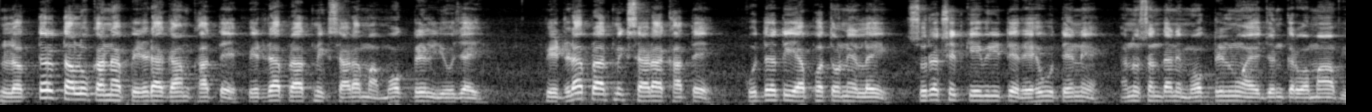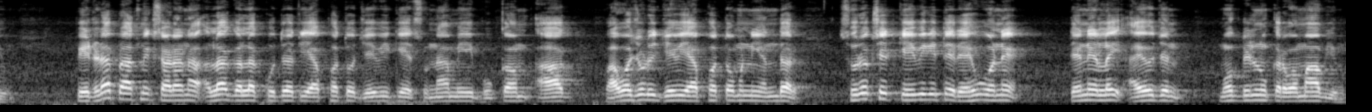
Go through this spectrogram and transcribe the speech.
લખતર તાલુકાના પેરડા ગામ ખાતે પેરડા પ્રાથમિક શાળામાં મોક ડ્રિલ યોજાઈ. પેરડા પ્રાથમિક શાળા ખાતે કુદરતી આફતોને લઈ સુરક્ષિત કેવી રીતે રહેવું તેને અનુસંધાને મોક ડ્રીલનું આયોજન કરવામાં આવ્યું. પેરડા પ્રાથમિક શાળાના અલગ અલગ કુદરતી આફતો જેવી કે સુનામી, ભૂકંપ, આગ, વાવાઝોડું જેવી આફતોની અંદર સુરક્ષિત કેવી રીતે રહેવું અને તેને લઈ આયોજન મોકડ્રીલનું કરવામાં આવ્યું.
